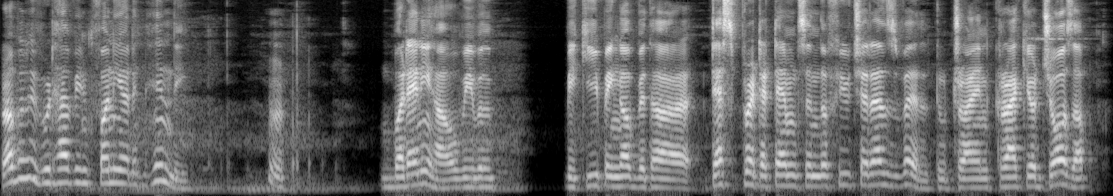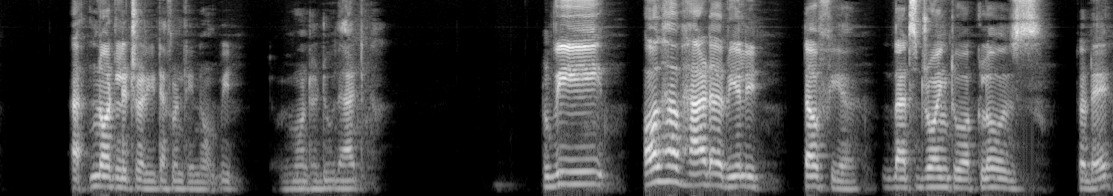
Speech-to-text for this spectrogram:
probably would have been funnier in Hindi. Hmm. But anyhow, we will be keeping up with our desperate attempts in the future as well to try and crack your jaws up. Uh, not literally, definitely no. We don't want to do that. We all have had a really tough year that's drawing to a close today.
